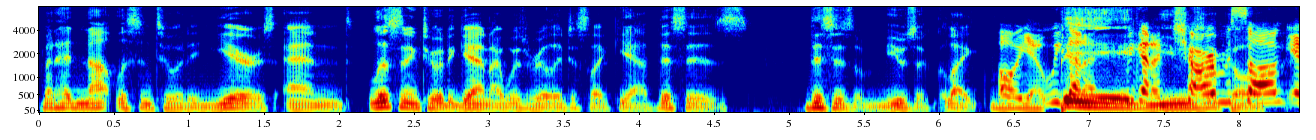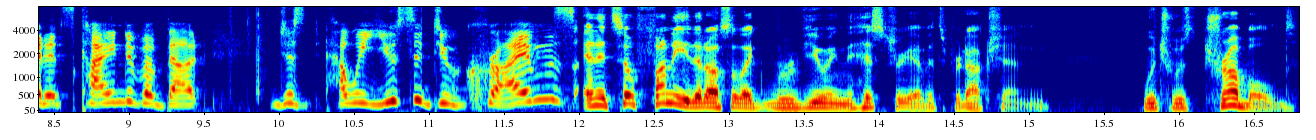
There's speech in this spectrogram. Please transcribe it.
but had not listened to it in years. And listening to it again, I was really just like, yeah, this is this is a music like Oh yeah, we got a we got a charm song, and it's kind of about just how we used to do crimes. and it's so funny that also like reviewing the history of its production, which was troubled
